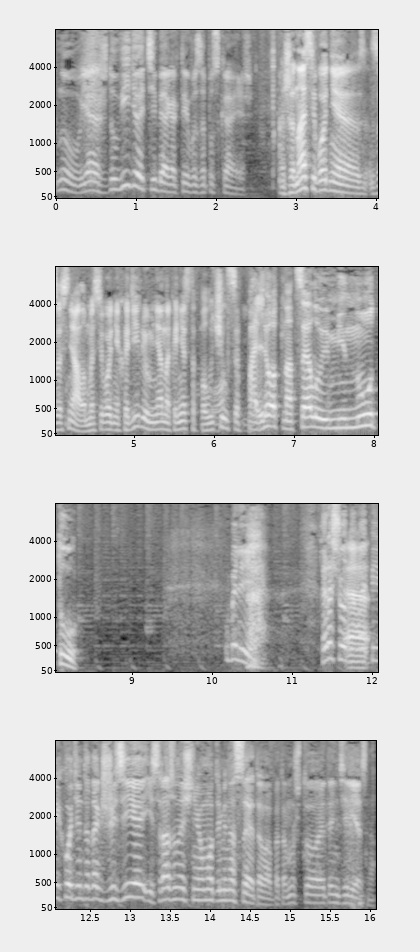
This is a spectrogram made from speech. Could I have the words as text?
Ну, я жду видео от тебя, как ты его запускаешь. Жена сегодня засняла. Мы сегодня ходили, у меня наконец-то получился О, полет на целую минуту. Блин. Хорошо, давай э, переходим тогда к Жизе и сразу начнем вот именно с этого, потому что это интересно.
